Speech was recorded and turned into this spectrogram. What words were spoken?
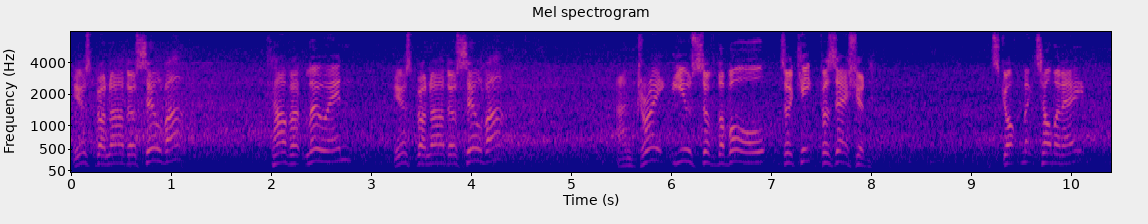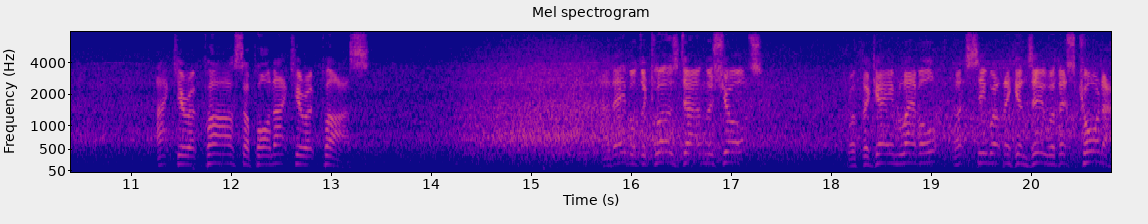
Here's Bernardo Silva. Calvert-Lewin. Here's Bernardo Silva. And great use of the ball to keep possession. Scott McTominay. Accurate pass upon accurate pass. And able to close down the shot. With the game level, let's see what they can do with this corner.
